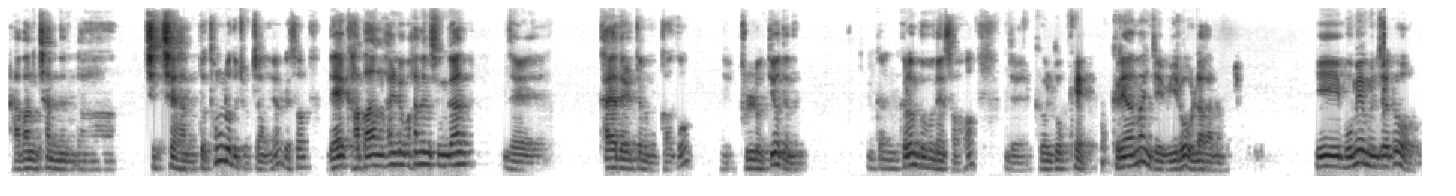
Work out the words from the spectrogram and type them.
가방 찾는다 지체한 또 통로도 줬잖아요 그래서 내 가방 하려고 하는 순간 이제 가야 될 때로 못 가고 불로 뛰어드는 그러니까 그런 부분에서 이제 그걸 놓게 그래야만 이제 위로 올라가는 거죠. 이 몸의 문제도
